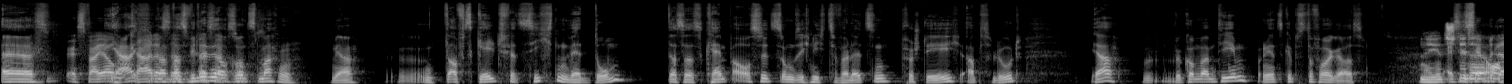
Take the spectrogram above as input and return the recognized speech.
äh, Es war ja auch ja, klar, ich, dass was er, will er dass denn er auch sonst machen? Ja, und aufs Geld verzichten wäre dumm. Dass er das Camp aussitzt, um sich nicht zu verletzen, verstehe ich, absolut. Ja, willkommen beim Team und jetzt gibt es der Vollgas. Na, jetzt Es steht ist er ja auch gerade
